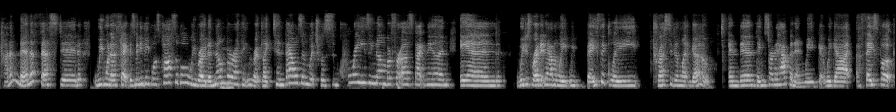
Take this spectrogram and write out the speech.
kind of manifested. We want to affect as many people as possible. We wrote a number. Mm-hmm. I think we wrote like 10,000, which was a crazy number for us back then. And we just wrote it down and we we basically trusted and let go. And then things started happening. We we got a facebook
